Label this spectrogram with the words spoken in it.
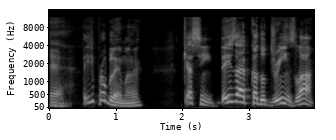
É. Tem de problema, né? Porque assim, desde a época do Dreams lá,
